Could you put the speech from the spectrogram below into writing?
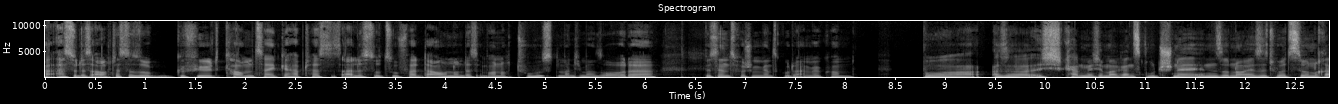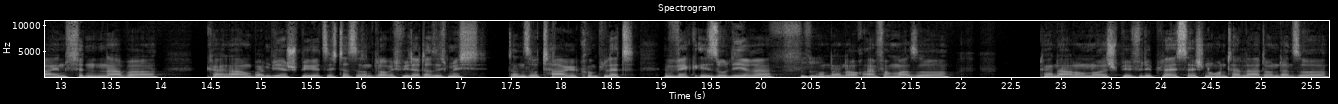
Hast du das auch, dass du so gefühlt kaum Zeit gehabt hast, das alles so zu verdauen und das immer noch tust manchmal so? Oder bist du inzwischen ganz gut angekommen? Boah, also ich kann mich immer ganz gut schnell in so neue Situationen reinfinden, aber keine Ahnung, bei mir spiegelt sich das dann, glaube ich, wieder, dass ich mich dann so Tage komplett wegisoliere mhm. und dann auch einfach mal so, keine Ahnung, ein neues Spiel für die Playstation runterlade und dann so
